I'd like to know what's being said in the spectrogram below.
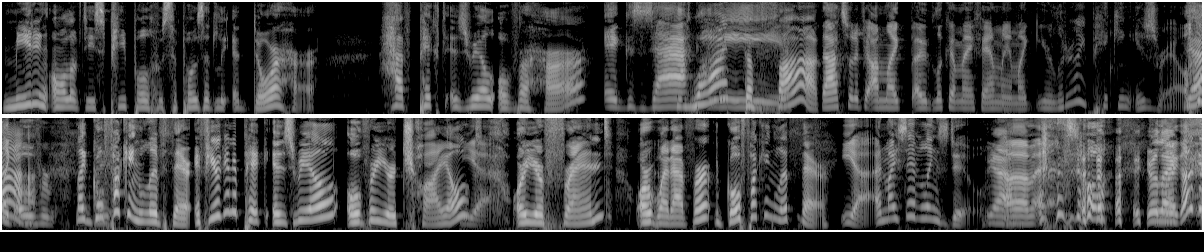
meeting all of these people who supposedly adore her have picked Israel over her. Exactly. What the fuck? That's what if I'm like. I look at my family. I'm like, you're literally picking Israel. Yeah. like over. Like, go I- fucking live there. If you're gonna pick Israel over your child Yeah. or your friend or whatever, go fucking live there. Yeah, and my siblings do. Yeah. Um, so You're I'm like, okay.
